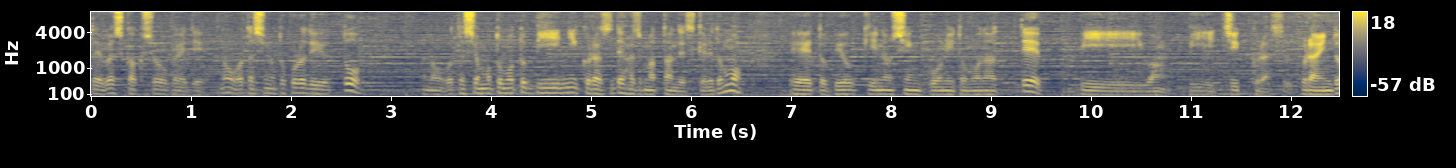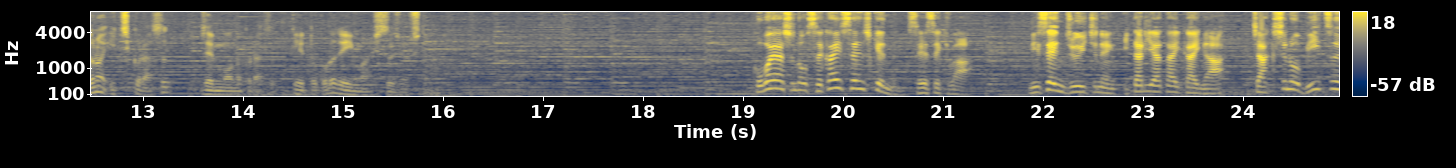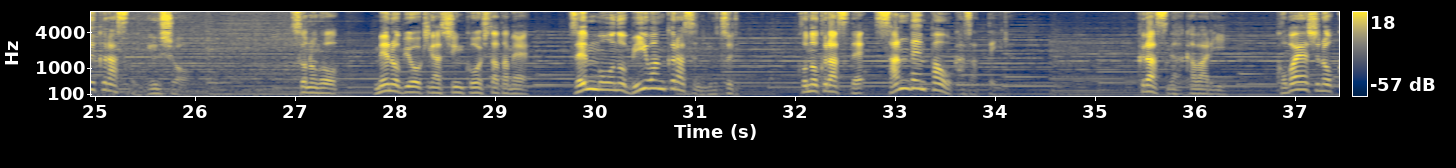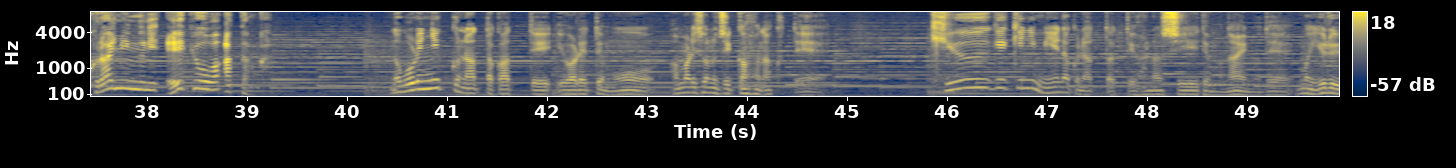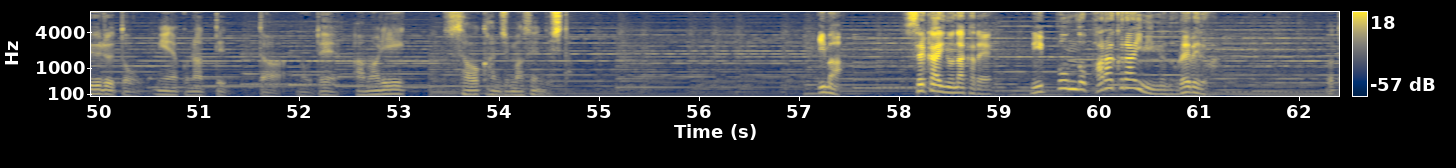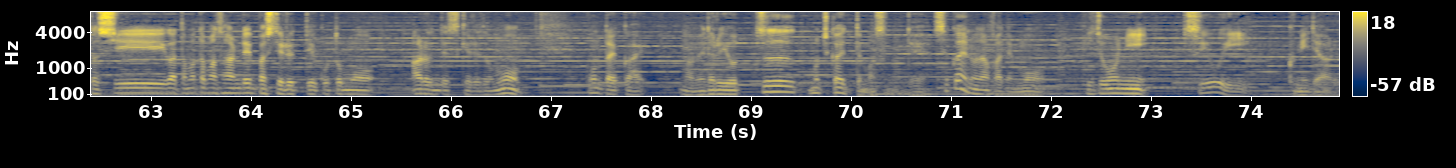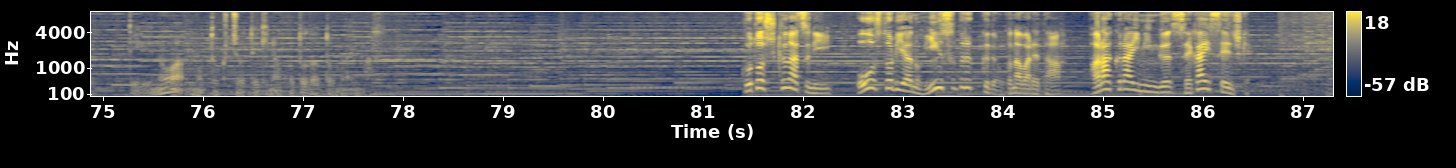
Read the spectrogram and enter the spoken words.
例えば視覚障害での私のところで言うとあの私はもともと B2 クラスで始まったんですけれども、えーと、病気の進行に伴って B1B1 クラスブラインドの1クラス全盲のクラスっていうところで今出場してます。小林の世界選手権での成績は2011年イタリア大会が弱視の B2 クラスで優勝。その後目の病気が進行したため全盲の B1 クラスに移りこのクラスで3連覇を飾っている。クラスが変わり小林のクライミングに影響はあったのか？登りにくくなったかって言われてもあまりその実感はなくて急激に見えなくなったっていう話でもないので、まあ、ゆるゆると見えなくなっていったのであまり差は感じませんでした。今世界の中で日本のパラクライミングのレベルは私がたまたま3連覇してるっていうこともあるんですけれども今大会、まあ、メダル4つ持ち帰ってますので世界の中でも非常に強い国であるっていうのはもう特徴的なことだと思います。今年9月にオーストリアのインスブルックで行われたパラクライミング世界選手権。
